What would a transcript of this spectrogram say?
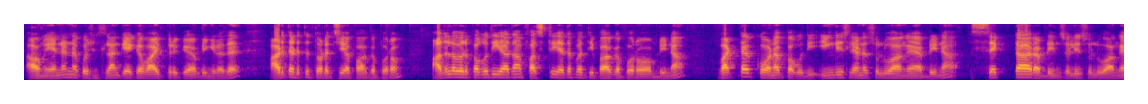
அவங்க என்னென்ன கொஷின்ஸ்லாம் கேட்க வாய்ப்பு இருக்குது அப்படிங்கிறத அடுத்தடுத்து தொடர்ச்சியாக பார்க்க போகிறோம் அதில் ஒரு பகுதியாக தான் ஃபஸ்ட்டு எதை பற்றி பார்க்க போகிறோம் அப்படின்னா வட்டக்கோண பகுதி. இங்கிலீஷில் என்ன சொல்லுவாங்க அப்படின்னா செக்டார் அப்படின்னு சொல்லி சொல்லுவாங்க.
